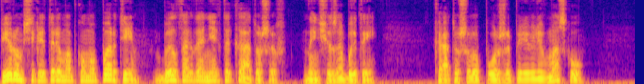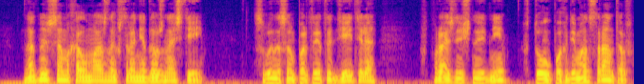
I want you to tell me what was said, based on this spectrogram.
Первым секретарем обкома партии был тогда некто Катушев, нынче забытый. Катушева позже перевели в Москву. На одной из самых алмазных в стране должностей, с выносом портрета деятеля в праздничные дни в толпах демонстрантов.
